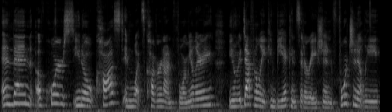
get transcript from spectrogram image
And then of course you know cost and what's covered on formulary you know it definitely can be a consideration. Fortunately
